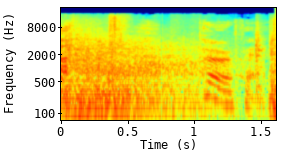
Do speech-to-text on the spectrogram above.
Perfect.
